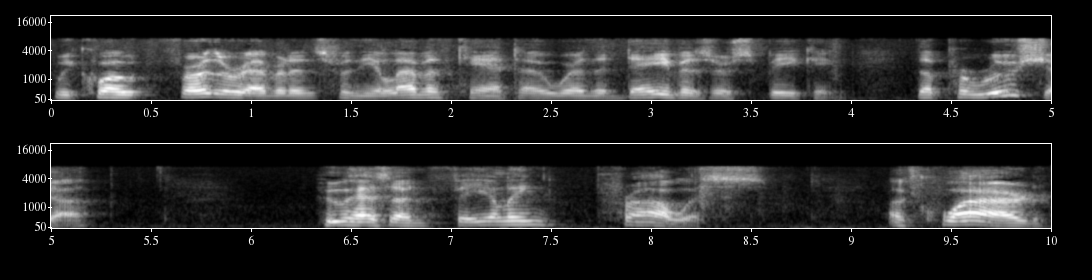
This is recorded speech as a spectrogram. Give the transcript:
we quote further evidence from the eleventh canto where the Devas are speaking. The Purusha, who has unfailing prowess, acquired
